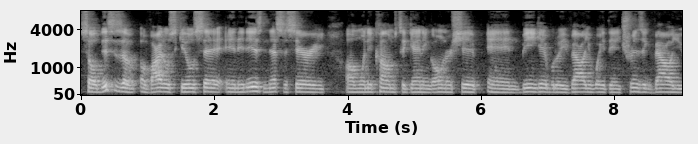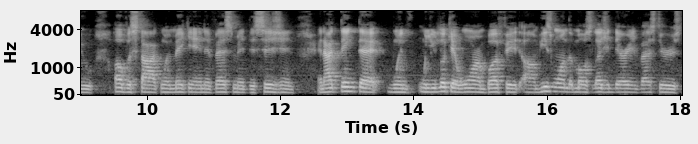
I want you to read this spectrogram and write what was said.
So this is a, a vital skill set, and it is necessary um, when it comes to gaining ownership and being able to evaluate the intrinsic value of a stock when making an investment decision. And I think that when when you look at Warren Buffett, um, he's one of the most legendary investors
